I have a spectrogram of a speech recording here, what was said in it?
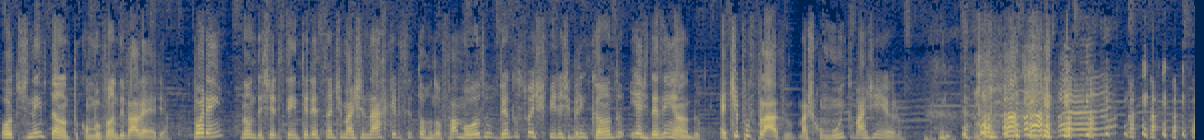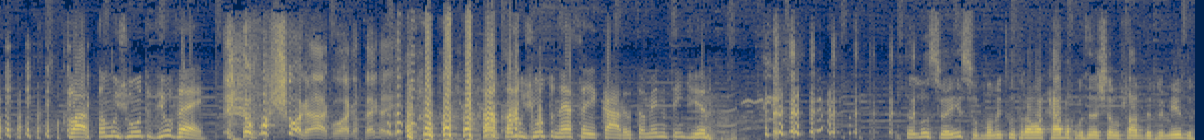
outros nem tanto, como Wanda e Valéria. Porém, não deixa de ser interessante imaginar que ele se tornou famoso vendo suas filhas brincando e as desenhando. É tipo Flávio, mas com muito mais dinheiro. Claro, tamo junto, viu, velho? Eu vou chorar agora, pega aí. Não, Tamo junto nessa aí, cara. Eu também não tenho dinheiro. Então, Lúcio, é isso? O momento cultural acaba com você deixando o Flávio deprimido?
